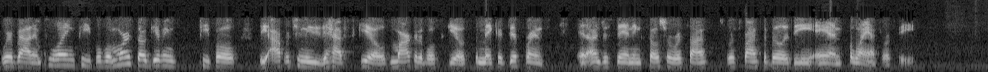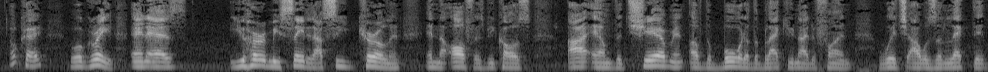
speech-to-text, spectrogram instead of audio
We're about employing people, but more so giving people the opportunity to have skills, marketable skills, to make a difference in understanding social respons- responsibility and philanthropy. Okay. Well, great. And as you heard me say that I see Carolyn in the office because I am the chairman of the board of the Black United Fund, which I was elected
